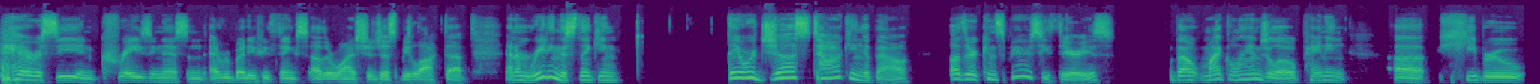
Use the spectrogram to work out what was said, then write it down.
heresy and craziness, and everybody who thinks otherwise should just be locked up. And I'm reading this thinking they were just talking about other conspiracy theories about Michelangelo painting a Hebrew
